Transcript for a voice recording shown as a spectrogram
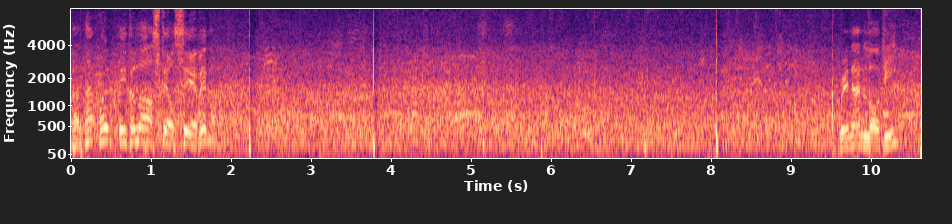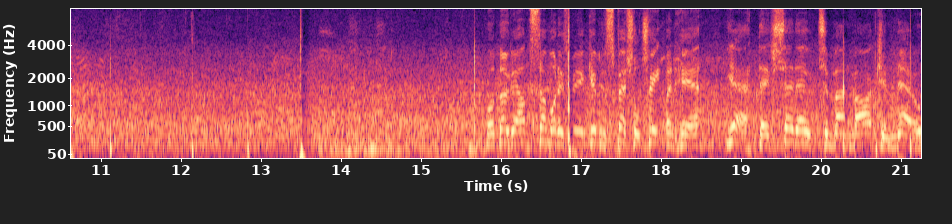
but that won't be the last they'll see of him. Renan Lodi. Well, no doubt someone is being given special treatment here. Yeah, they've set out to man mark him now,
